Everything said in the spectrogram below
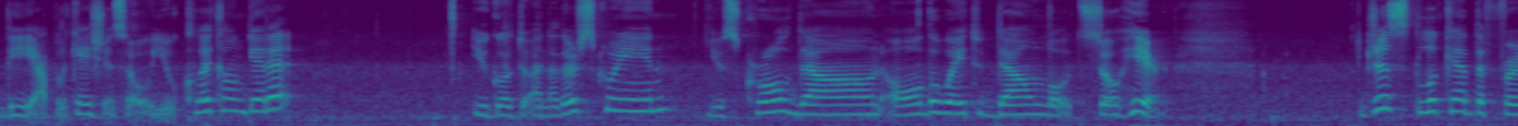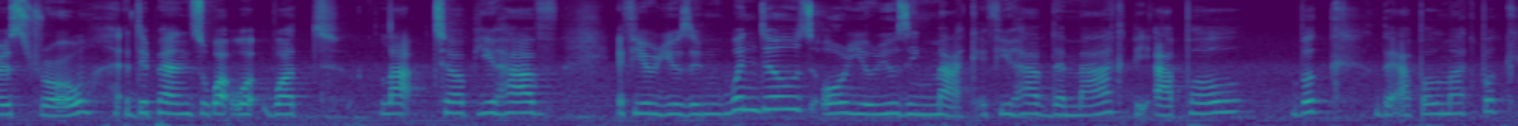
the application. So you click on get it you go to another screen you scroll down all the way to download. So here just look at the first row. It depends what what, what laptop you have. If you're using Windows or you're using Mac. If you have the Mac the Apple book the Apple MacBook.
